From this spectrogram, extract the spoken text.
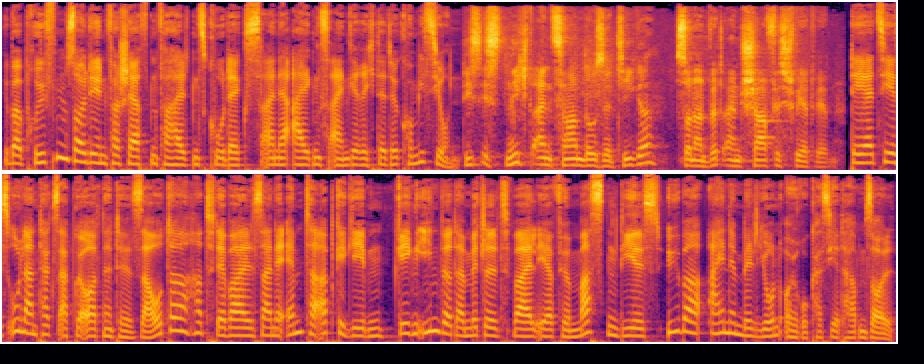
Überprüfen soll den verschärften Verhaltenskodex eine eigens eingerichtete Kommission. Dies ist nicht ein zahnloser Tiger, sondern wird ein scharfes Schwert werden. Der CSU-Landtagsabgeordnete Sauter hat derweil seine Ämter abgegeben. Gegen ihn wird ermittelt, weil er für Maskendeals über eine Million Euro kassiert haben soll.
